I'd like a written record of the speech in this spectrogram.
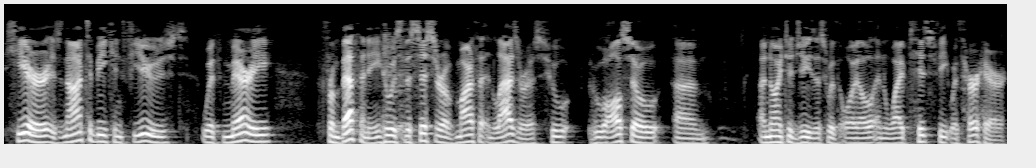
here is not to be confused with Mary from Bethany, who is the sister of Martha and Lazarus, who, who also um, anointed Jesus with oil and wiped his feet with her hair.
